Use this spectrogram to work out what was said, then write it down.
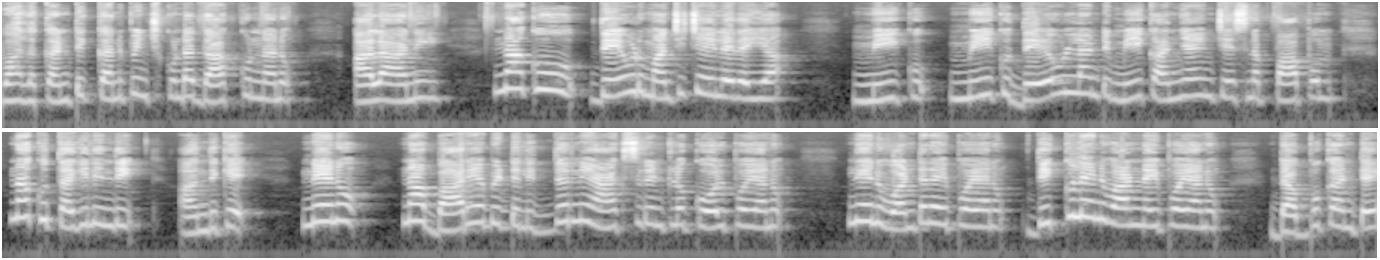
వాళ్ళ కంటికి కనిపించకుండా దాక్కున్నాను. అలా అని నాకు దేవుడు మంచి చేయలేదయ్యా. మీకు మీకు దేవుళ్ళంటి మీకు అన్యాయం చేసిన పాపం నాకు తగిలింది. అందుకే నేను నా భార్య బిడ్డలిద్దరిని యాక్సిడెంట్లో కోల్పోయాను. నేను ఒంటరైపోయాను. దిక్కులేని వాడినైపోయాను డబ్బు కంటే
